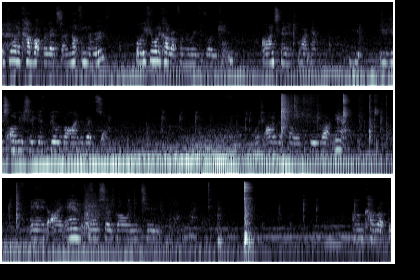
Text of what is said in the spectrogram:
if you want to cover up the redstone, not from the roof, or if you want to cover up from the roof as well, you can. I'm just gonna right now. You you just obviously just build behind the redstone, which I'm just going to do right now. And I am also going to um, cover up the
